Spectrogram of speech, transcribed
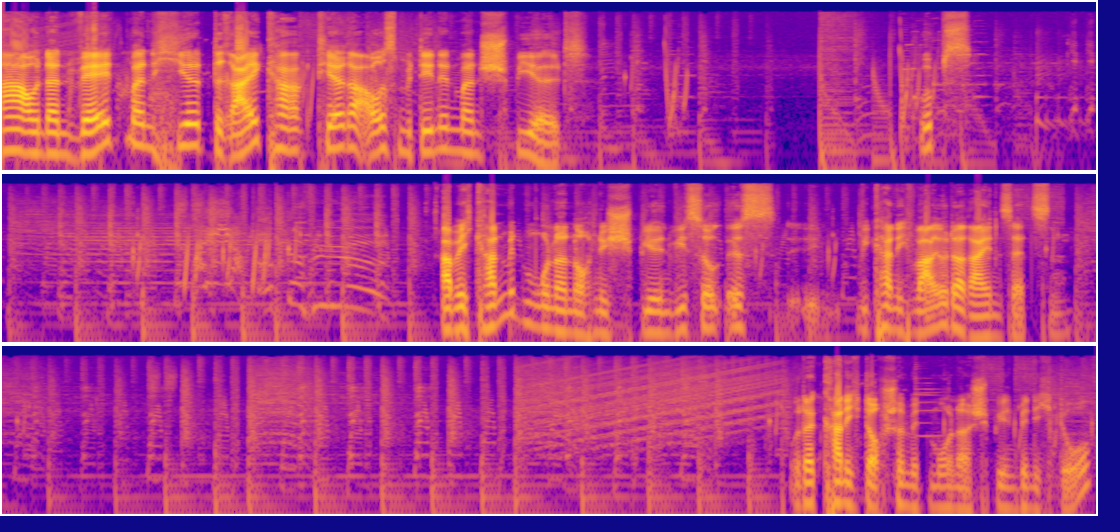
Ah, und dann wählt man hier drei Charaktere aus, mit denen man spielt. Ups. Aber ich kann mit Mona noch nicht spielen. Wieso ist... Wie kann ich Wario da reinsetzen? Oder kann ich doch schon mit Mona spielen? Bin ich doof?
